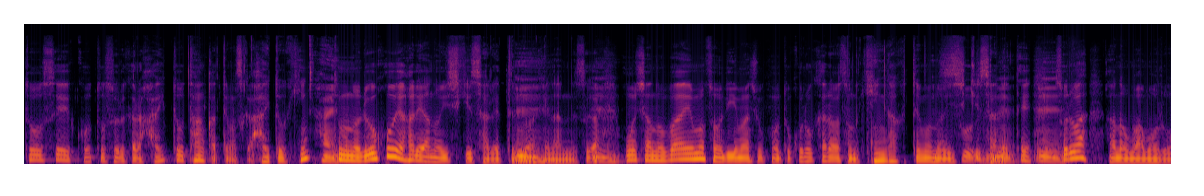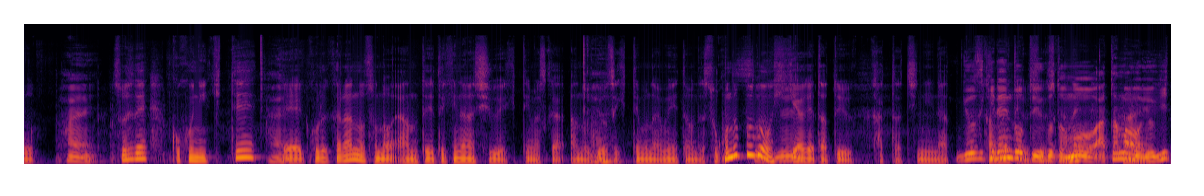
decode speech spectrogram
当成功とそれから配当単価って言いますか配当金、はい、というもの両方やはりあの意識されてるわけなんですが、えーえー、御社の場合もそのリーマンショックのところからはその金額というものを意識されてそ、ね。えー、それはあの守ろうはい、それでここに来て、はい、えー、これからのその安定的な収益っていいますかあの業績っていうものが見えたので、はい、そこの部分を引き上げたという形になって、ね、業績連動ということも頭をよぎっ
